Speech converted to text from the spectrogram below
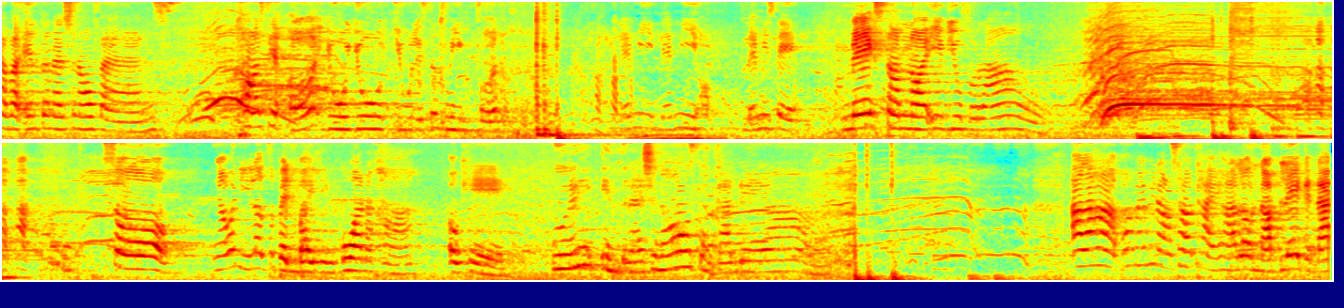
have an international fans ขอเสียงเออ you you you listen to me first let me let me let me say make some noise if you from เราจะเป็นไบลิงกัวนะคะ โอเคอุ้ย international สังการเดียเอาละค่ะพ่อแม่พี่น้องชาวไทยคะเรานับเลขกันได้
